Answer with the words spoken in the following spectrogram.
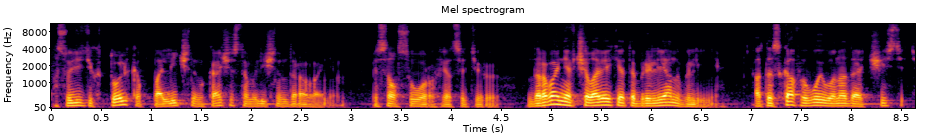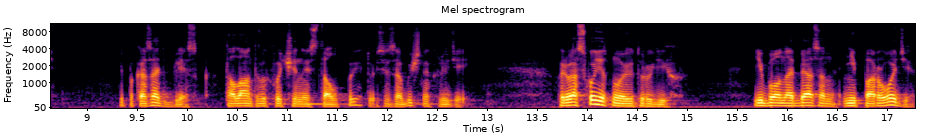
а судить их только по личным качествам и личным дарованиям. Писал Суворов, я цитирую. «Дарование в человеке – это бриллиант в глине. Отыскав его, его надо очистить и показать блеск. Талант, выхваченный из толпы, то есть из обычных людей, превосходит многих других, ибо он обязан не породе,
